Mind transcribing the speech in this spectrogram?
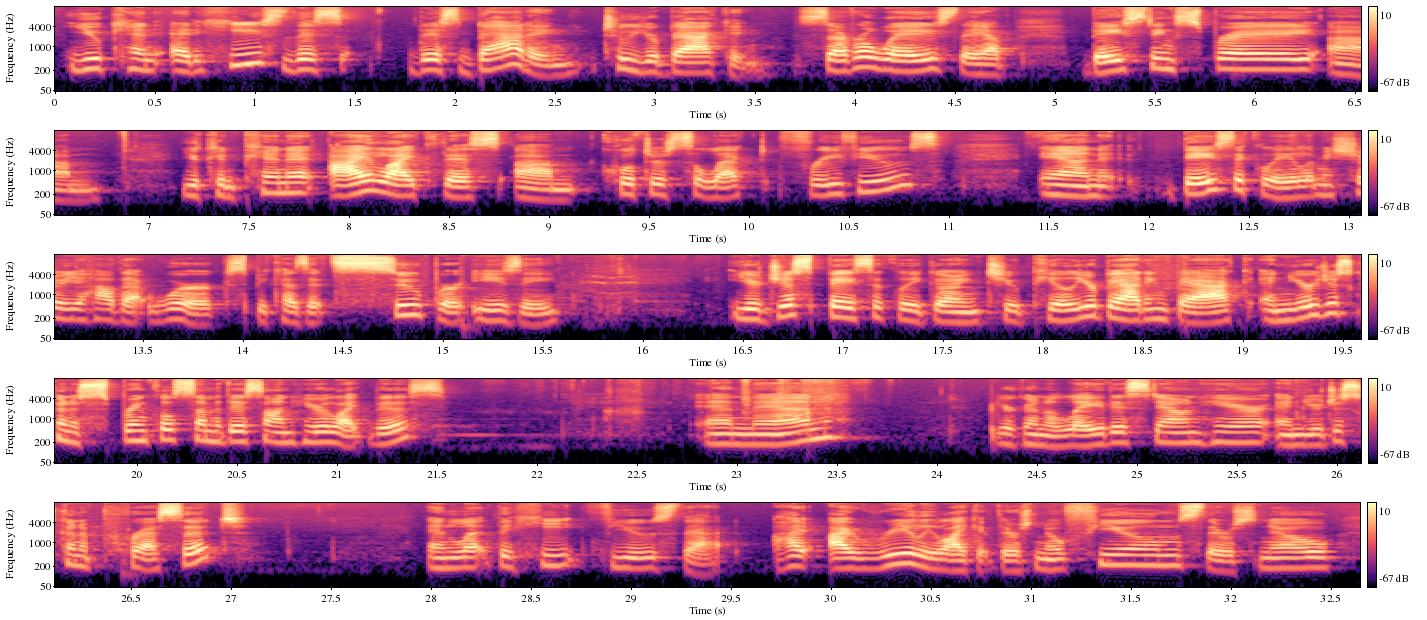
you can adhere this, this batting to your backing. Several ways. They have basting spray. Um, you can pin it. I like this um, Quilter Select Free Fuse. And basically, let me show you how that works because it's super easy you're just basically going to peel your batting back and you're just going to sprinkle some of this on here like this. And then you're going to lay this down here and you're just going to press it and let the heat fuse that. I, I really like it. There's no fumes. There's no,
